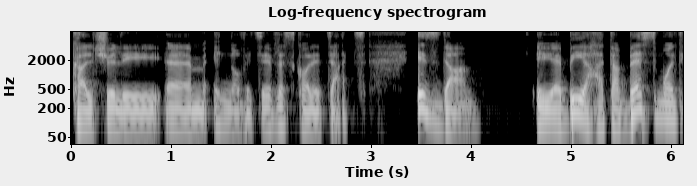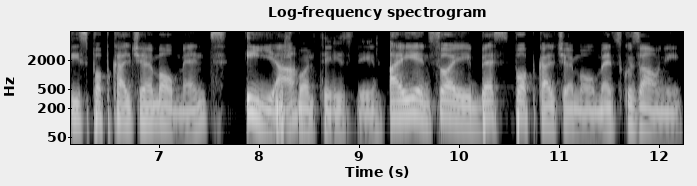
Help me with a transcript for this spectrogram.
culturally innovative, let's call it that. Iżda, Ir-rebbieħa ta' Best Maltese Pop Culture Moment hija. Mhux Maltese di. Ah jien sorry, Best Pop Culture Moment, skużawni.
